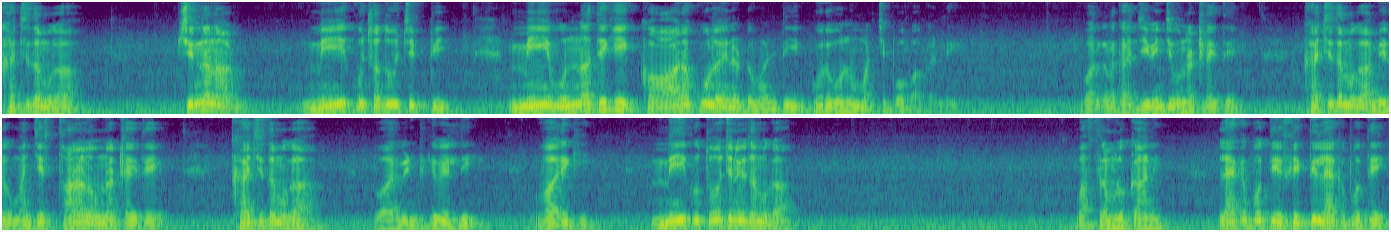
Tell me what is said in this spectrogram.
ఖచ్చితంగా చిన్ననాడు మీకు చదువు చెప్పి మీ ఉన్నతికి కారకులైనటువంటి గురువులను మర్చిపోబాకండి. వారు కనుక జీవించి ఉన్నట్లయితే ఖచ్చితంగా మీరు మంచి స్థానంలో ఉన్నట్లయితే ఖచ్చితంగా వారి ఇంటికి వెళ్ళి వారికి మీకు తోచిన విధముగా వస్త్రములు కానీ లేకపోతే శక్తి లేకపోతే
